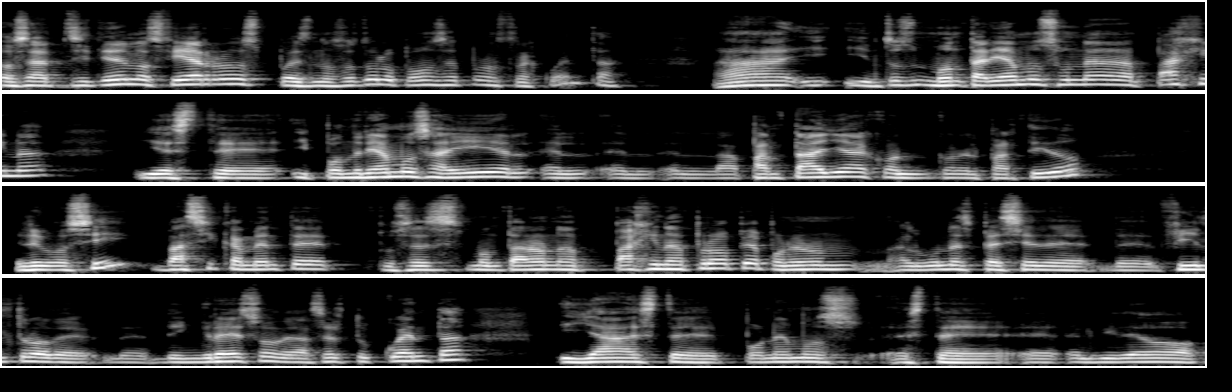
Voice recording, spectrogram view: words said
o sea, si tienes los fierros, pues nosotros lo podemos hacer por nuestra cuenta. Ah, y, entonces montaríamos una página y, este, y pondríamos ahí la pantalla con, con, el partido. Y le digo, sí, básicamente pues es montar una página propia, poner alguna especie de, filtro de, ingreso, de hacer tu cuenta y ya este, ponemos este, el video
